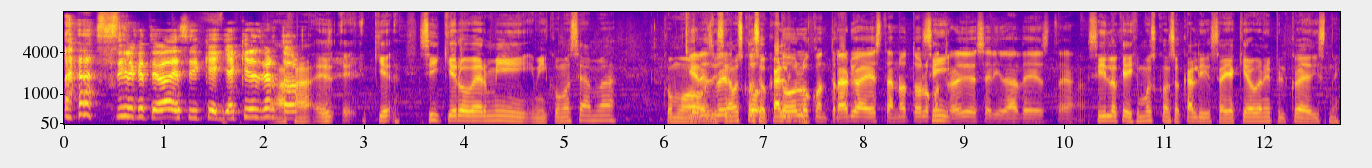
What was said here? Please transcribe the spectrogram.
sí, lo que te iba a decir que ya quieres ver es- eh, qui- sí, quiero ver mi, mi. ¿Cómo se llama? Como ¿Quieres ver decíamos con Socali. todo lo contrario a esta, no? Todo lo Sí. contrario de seriedad de esta. Sí, lo que dijimos con Socali. O sea, ya quiero ver mi película de Disney.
